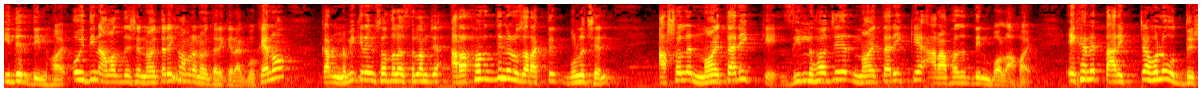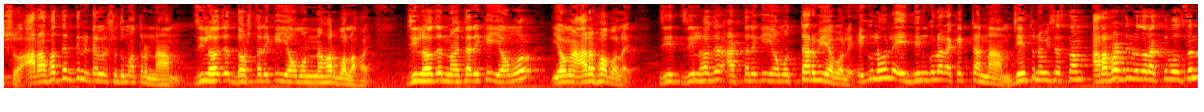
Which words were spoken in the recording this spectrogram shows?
ঈদের দিন হয়। ওই দিন আমাদের দেশে নয় তারিখ, আমরা নয় তারিখে রাখব। কেন? কারণ নবী করিম সাল্লাহ সাল্লাম যে আরাফাতের দিনে রোজা রাখতে বলেছেন, আসলে নয় তারিখকে, জিলহজের নয় তারিখকে আরাফাতের দিন বলা হয়। এখানে তারিখটা হলো উদ্দেশ্য। আরাফাতের দিন, এটা হলো শুধুমাত্র নাম। জিলহজের দশ তারিখে ইয়মন নাহর বলা হয়। জিলহজের নয় তারিখে ইয়মর ইয়মে আরফা বলে। জিলহজের আট তারিখে ইয়মত তারবিয়া বলে। এগুলো হলো এই দিনগুলোর এক একটা নাম। যেহেতু নবী ইসলাম আরাফার দিন রোজা রাখতে বলছেন,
